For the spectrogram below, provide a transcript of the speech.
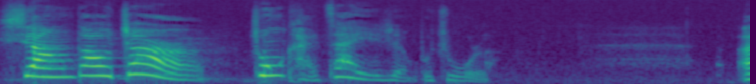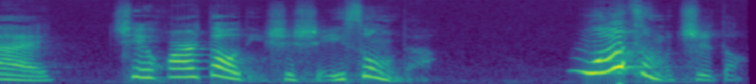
想到这儿，钟凯再也忍不住了。哎，这花到底是谁送的？我怎么知道？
